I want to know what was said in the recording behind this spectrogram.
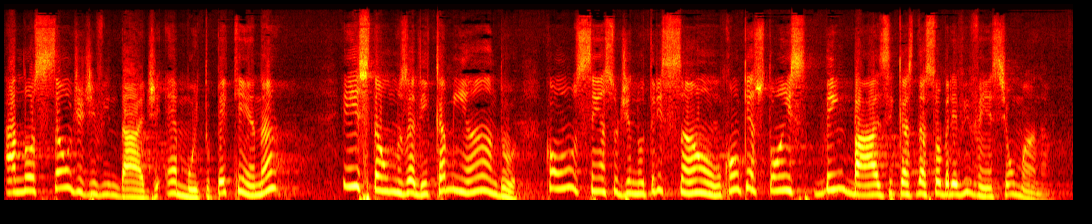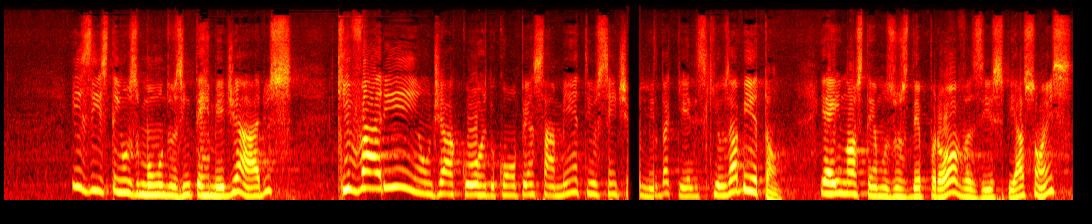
a noção de divindade é muito pequena, E estamos ali caminhando com um senso de nutrição, com questões bem básicas da sobrevivência humana. Existem os mundos intermediários que variam de acordo com o pensamento e o sentimento daqueles que os habitam. E aí nós temos os de provas e expiações,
